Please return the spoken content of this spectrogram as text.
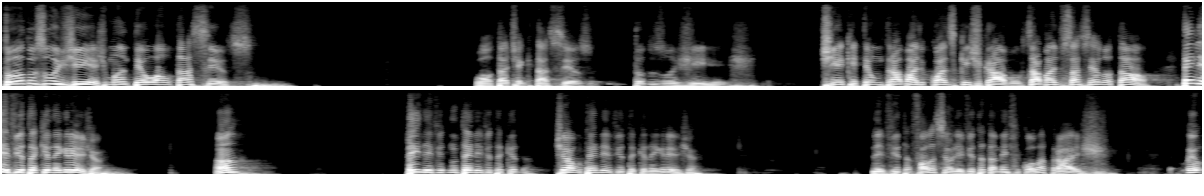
todos os dias manter o altar aceso. O altar tinha que estar aceso todos os dias. Tinha que ter um trabalho quase que escravo, um trabalho sacerdotal. Tem levita aqui na igreja? Hã? Tem levita, não tem levita aqui? Tiago, tem levita aqui na igreja? Levita, fala assim, o levita também ficou lá atrás. Eu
